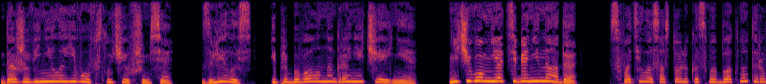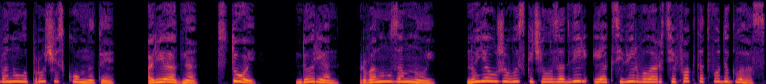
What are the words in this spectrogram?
даже винила его в случившемся, злилась и пребывала на грани отчаяния. Ничего мне от тебя не надо!» Схватила со столика свой блокнот и рванула прочь из комнаты. «Ариадна, стой!» Дориан рванул за мной, но я уже выскочила за дверь и активировала артефакт отвода глаз.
